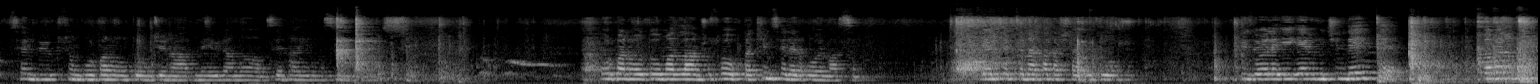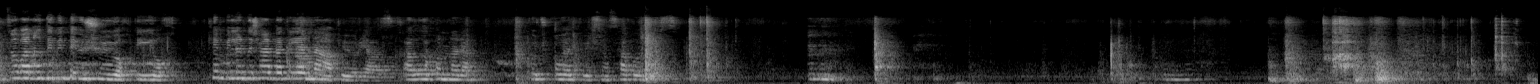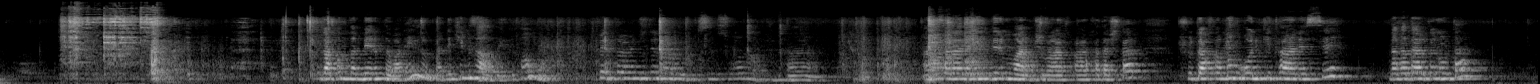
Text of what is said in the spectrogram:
Sen büyüksün kurban olduğum Cenab-ı Mevlam'ım, sen hayırlısın. Kurban olduğum Allah'ım şu soğukta kimseleri koymasın. Gerçekten arkadaşlar bir dur. Biz öyle iyi evin içindeyiz de sobanın, sobanın dibinde üşüğü yok diye yok. Kim bilir dışarıdakiler ne yapıyor yazık. Allah onlara güç kuvvet versin, sabır versin. Bu takımdan benim de var. Değil mi? Ben ikimiz aldıydık ama. Ben daha önceden aldım. Sen sonra aldın. Ha. Ankara'da indirim varmış ar- arkadaşlar. Şu takımın 12 tanesi ne kadardan orada?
